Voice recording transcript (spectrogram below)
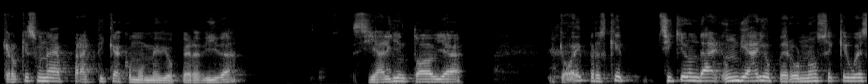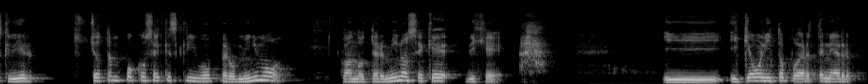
creo que es una práctica como medio perdida. Si alguien todavía, oye, pero es que sí quiero un, un diario, pero no sé qué voy a escribir. Pues, yo tampoco sé qué escribo, pero mínimo cuando termino sé que dije, ah, y, y qué bonito poder tener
